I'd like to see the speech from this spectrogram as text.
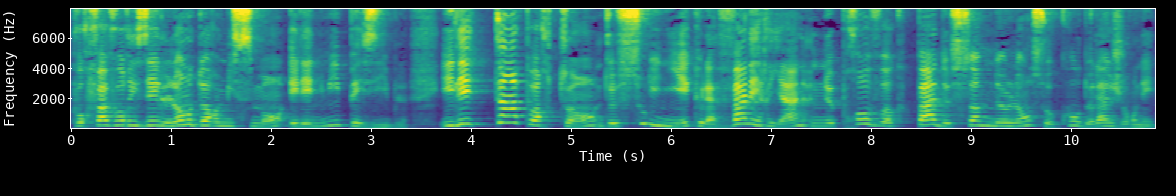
pour favoriser l'endormissement et les nuits paisibles. Il est important de souligner que la valériane ne provoque pas de somnolence au cours de la journée.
